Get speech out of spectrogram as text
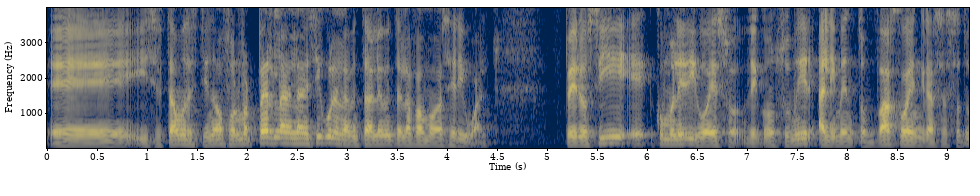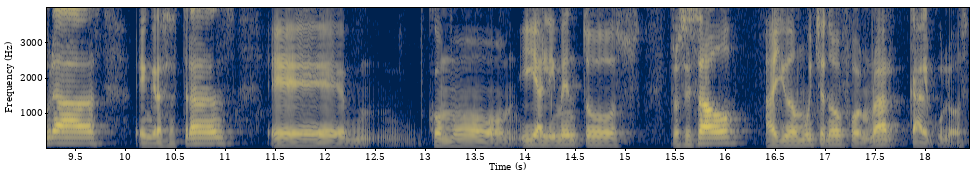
Eh, y si estamos destinados a formar perlas en la vesícula, lamentablemente las vamos a hacer igual. Pero sí, eh, como le digo, eso, de consumir alimentos bajos en grasas saturadas, en grasas trans, eh, y alimentos procesados, ayuda mucho a no formar cálculos.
